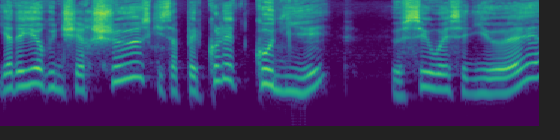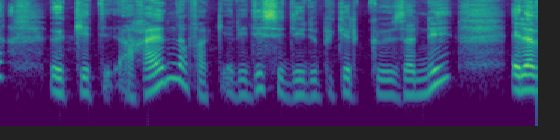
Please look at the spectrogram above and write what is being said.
Il y a d'ailleurs une chercheuse qui s'appelle Colette Cognier, C-O-S-N-I-E-R, euh, qui est à Rennes, enfin, elle est décédée depuis quelques années. Elle a,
